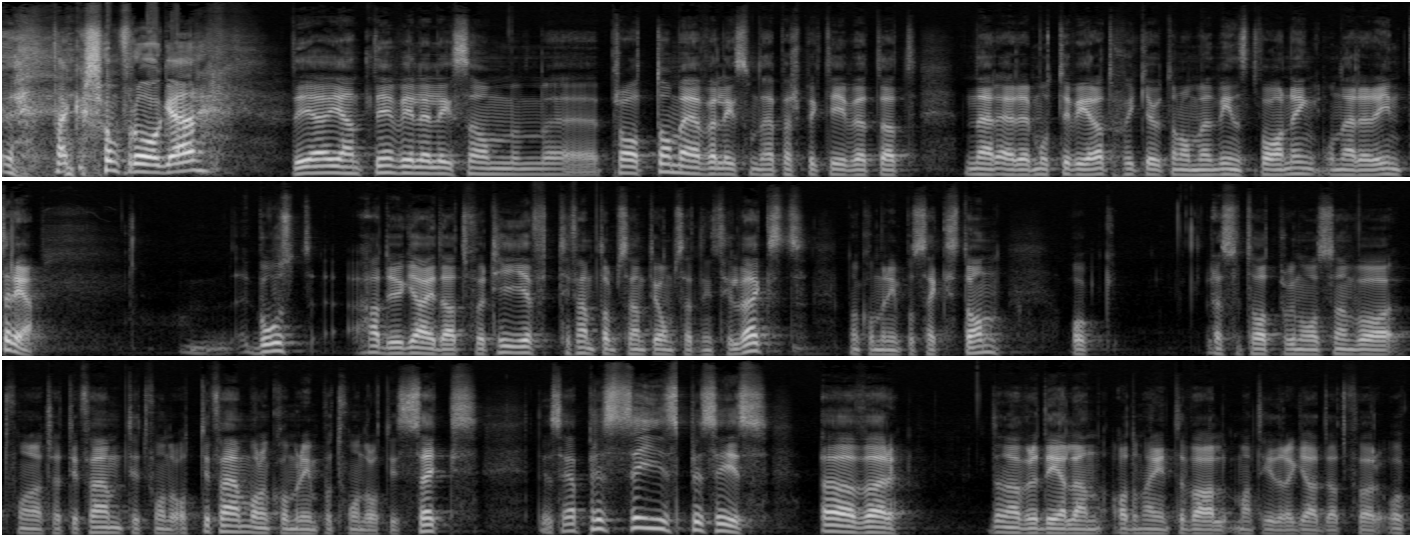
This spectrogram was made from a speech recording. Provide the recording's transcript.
Tackar som frågar. Det jag egentligen ville liksom, eh, prata om är väl liksom det här perspektivet att när är det motiverat att skicka ut en vinstvarning och när är det inte det? Boost hade ju guidat för 10 till 15 i omsättningstillväxt. De kommer in på 16 och resultatprognosen var 235 till 285 och de kommer in på 286. Det vill säga precis, precis över den övre delen av de här intervall man tidigare guidat för. Och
